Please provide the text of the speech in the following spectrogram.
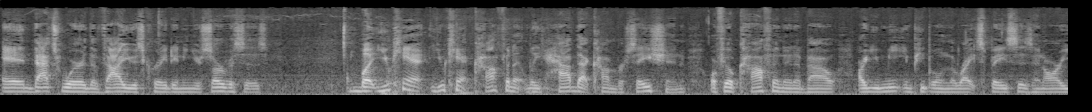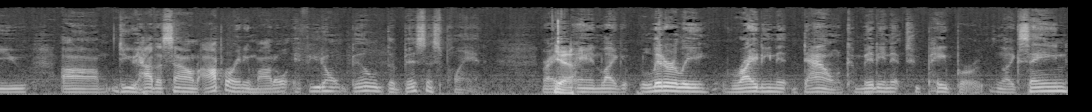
And that's where the value is created in your services but you can't you can't confidently have that conversation or feel confident about are you meeting people in the right spaces and are you um, do you have a sound operating model if you don't build the business plan right yeah. and like literally writing it down committing it to paper like saying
